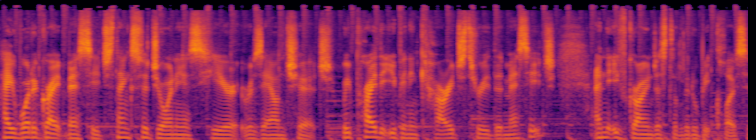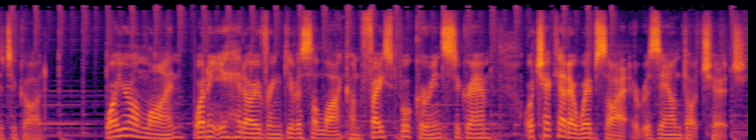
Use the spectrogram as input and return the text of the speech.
Hey, what a great message. Thanks for joining us here at Resound Church. We pray that you've been encouraged through the message and that you've grown just a little bit closer to God. While you're online, why don't you head over and give us a like on Facebook or Instagram, or check out our website at resound.church.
